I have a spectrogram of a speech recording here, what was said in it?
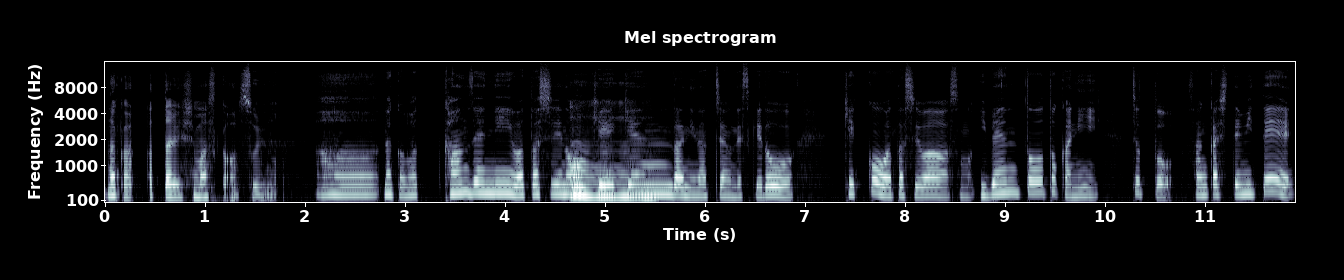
なんかあったりしますか？そういうの。あーなんかわ完全に私の経験談になっちゃうんですけど、結構私はそのイベントとかにちょっと参加してみて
